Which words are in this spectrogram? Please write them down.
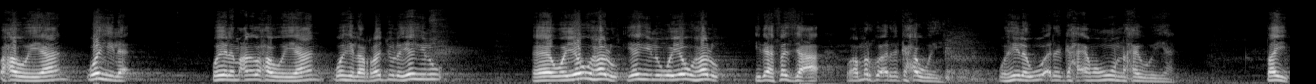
waxaa weeyaan wahila wahila macned waxaa weeyaan wahila arajulu yahilu wayowhalu yahilu wayowhalu idaa fazaca waa markuu argagaxo weeye wahila wuu argagaxay ama wuu naxay weeyaan. Ayib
